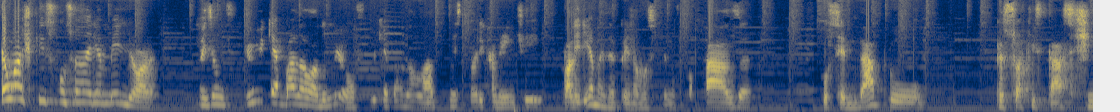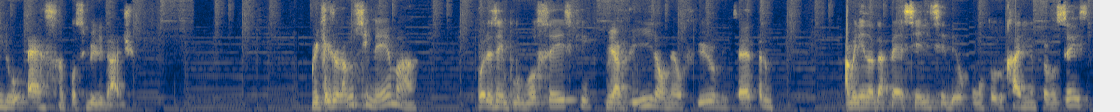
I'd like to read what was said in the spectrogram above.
Eu acho que isso funcionaria melhor. Mas é um filme que é badalado, meu, é um filme que é badalado, mas historicamente valeria mais a pena você ter na sua casa. Você dá pro pessoa que está assistindo essa possibilidade. Porque jogar no cinema, por exemplo, vocês que já viram né, o filme, etc. A menina da PSN cedeu com todo carinho para vocês.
